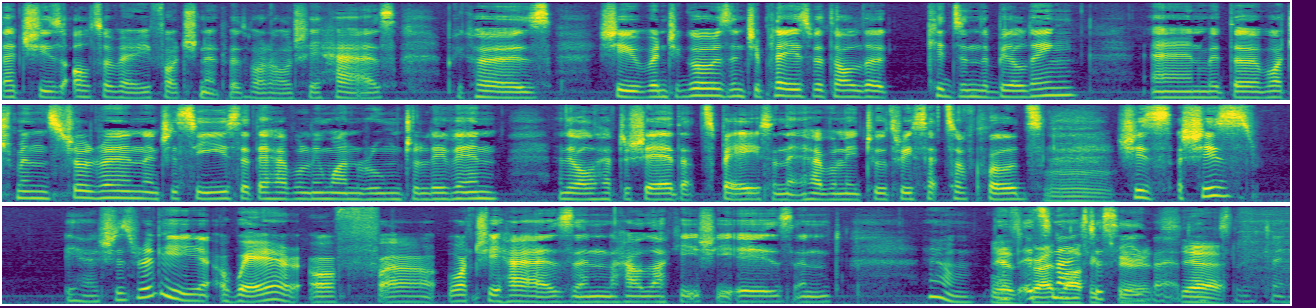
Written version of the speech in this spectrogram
that she's also very fortunate with what all she has because she when she goes and she plays with all the kids in the building and with the watchman's children and she sees that they have only one room to live in and they all have to share that space and they have only two three sets of clothes Mm. she's she's yeah she's really aware of uh, what she has and how lucky she is and yeah, Yeah, it's it's, great nice life to experience. see that Yeah. absolutely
